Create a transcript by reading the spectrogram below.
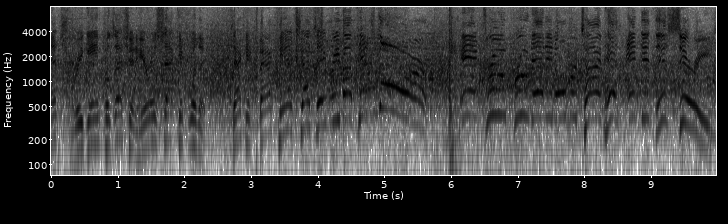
Avalanche regain possession. Here is Sakic with it. Sakic backhand shot, save, rebound, hit, score! Andrew Brunette in overtime has ended this series.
